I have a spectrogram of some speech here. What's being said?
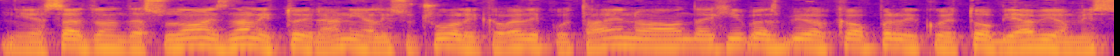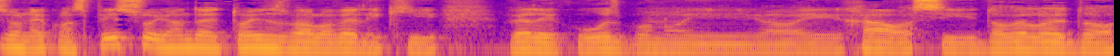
je sad da su oni znali to i ranije, ali su čuvali kao veliku tajnu, a onda je Hibas bio kao prvi koji je to objavio, mislim, u nekom spisu i onda je to izvalo veliki, veliku uzbunu i ovaj, haos i dovelo je do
